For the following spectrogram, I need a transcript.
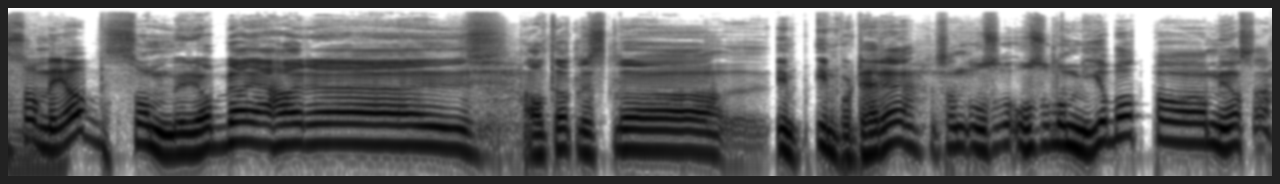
Sommerjobb. Sommerjobb, ja. Jeg har uh, alltid hatt lyst til å importere sånn os Osolomiobåt på Mjøsa.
